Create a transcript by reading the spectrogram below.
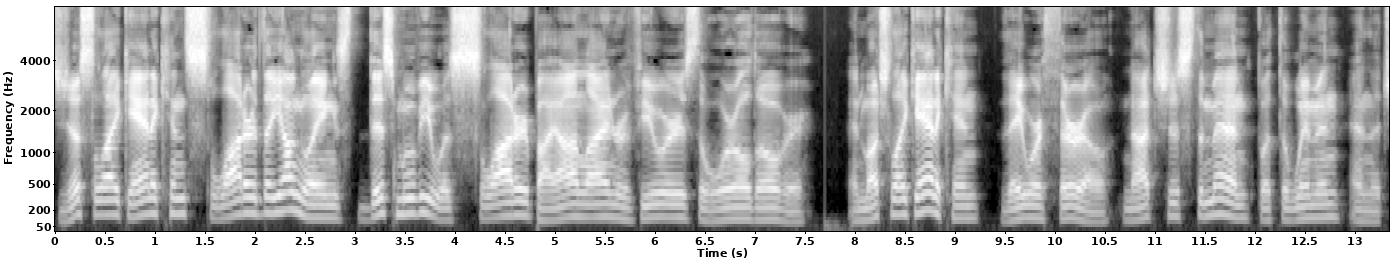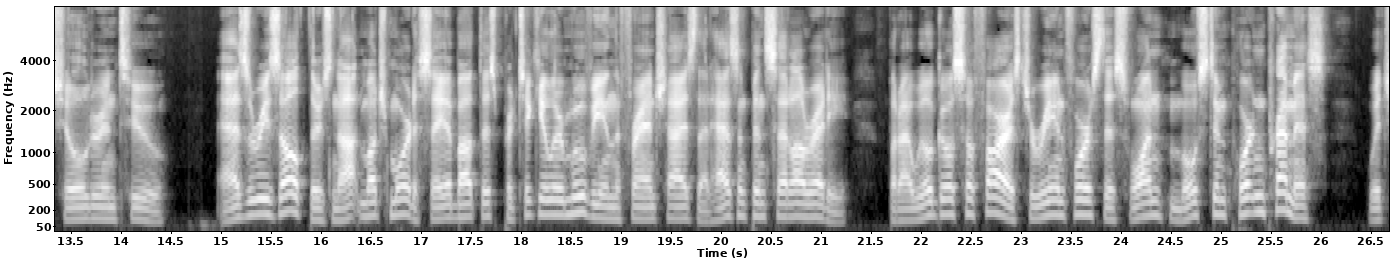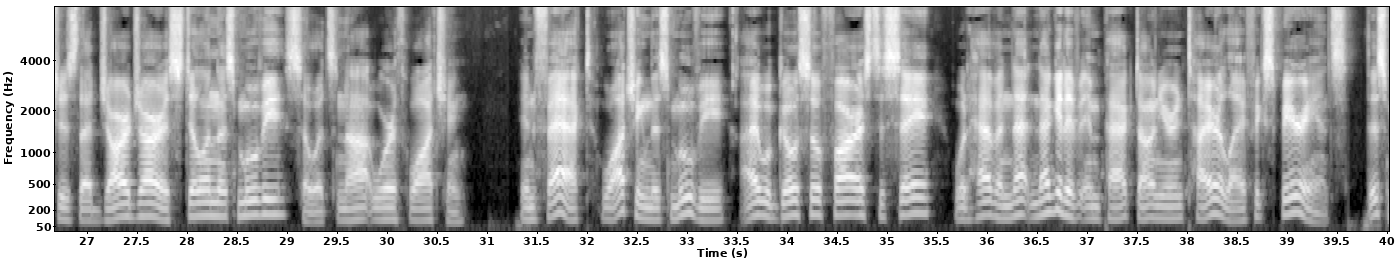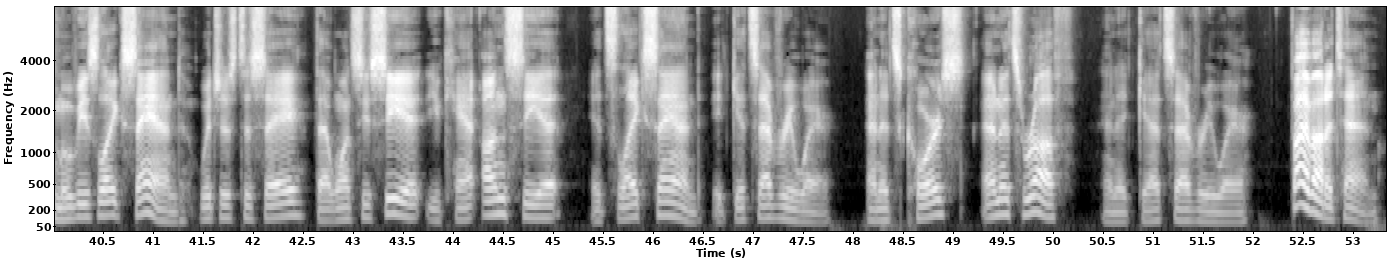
Just like Anakin slaughtered the younglings, this movie was slaughtered by online reviewers the world over. And much like Anakin, they were thorough, not just the men, but the women and the children too. As a result, there's not much more to say about this particular movie in the franchise that hasn't been said already, but I will go so far as to reinforce this one most important premise which is that Jar Jar is still in this movie, so it's not worth watching. In fact, watching this movie, I would go so far as to say would have a net negative impact on your entire life experience. This movie's like sand, which is to say that once you see it, you can't unsee it. It's like sand, it gets everywhere. And it's coarse, and it's rough, and it gets everywhere. 5 out of 10.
